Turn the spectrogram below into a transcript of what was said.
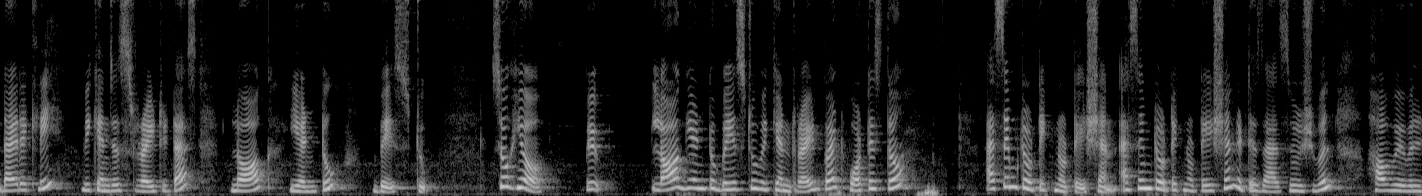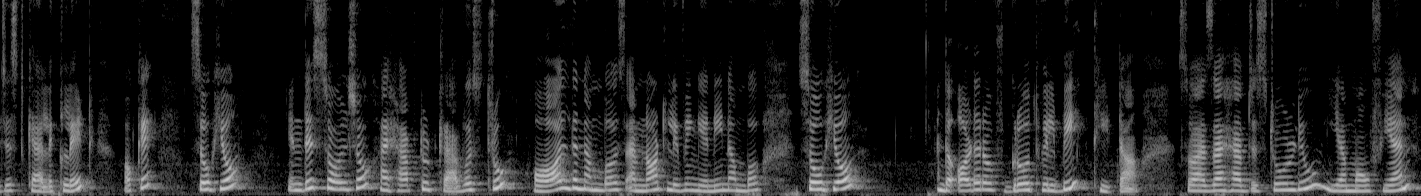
Directly we can just write it as log n to base 2. So here we, log n to base 2 we can write but what is the asymptotic notation? Asymptotic notation it is as usual how we will just calculate okay? So here in this also I have to traverse through all the numbers. I'm not leaving any number. So here the order of growth will be theta. So as I have just told you m of n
